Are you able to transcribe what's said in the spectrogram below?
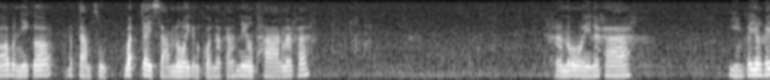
ก็วันนี้ก็มาตามสูตรวัดใจสามนอยกันก่อนนะคะ แนวทางนะคะฮานอยนะคะ ยินก็ยังให้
